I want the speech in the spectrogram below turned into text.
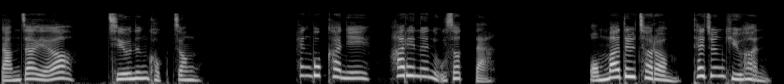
남자예요. 지우는 걱정. 행복하니 할인은 웃었다. 엄마들처럼 태준 귀환.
